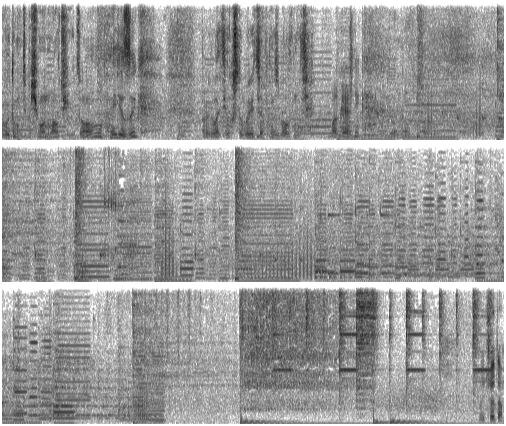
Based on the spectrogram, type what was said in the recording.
Вы думаете, почему он молчит? Он язык проглотил, чтобы рецепт не сболтнуть. Багажник. Понял. Что там?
